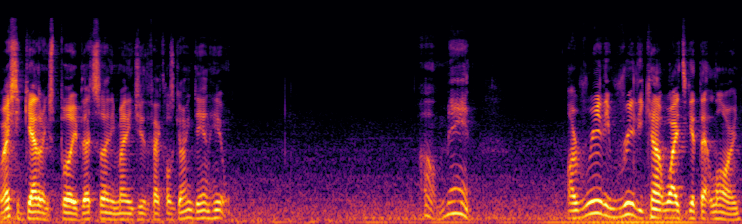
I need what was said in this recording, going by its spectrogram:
I'm actually gathering speed, but that's only mainly due to the fact I was going downhill. Oh, man. I really, really can't wait to get that loan.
